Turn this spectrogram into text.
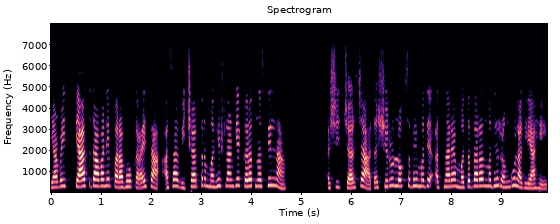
यावेळी त्याच डावाने पराभव करायचा असा विचार तर महेश लांडगे करत नसतील ना? अशी चर्चा आता शिरूर लोकसभेमध्ये असणाऱ्या मतदारांमध्ये रंगू लागली आहे.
